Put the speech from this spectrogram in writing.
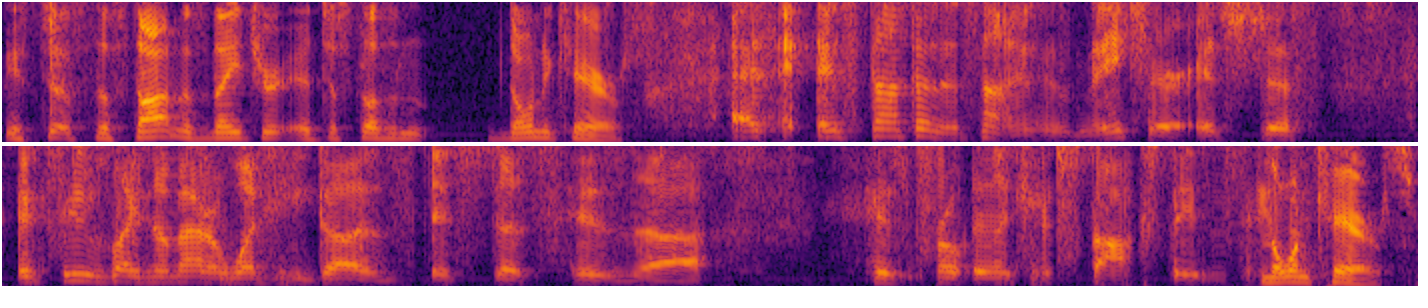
It's just the not in his nature. It just doesn't. Nobody cares. And it's not that it's not in his nature. It's just, it seems like no matter what he does, it's just his, uh, his pro, like his stock stays the same. No one cares.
